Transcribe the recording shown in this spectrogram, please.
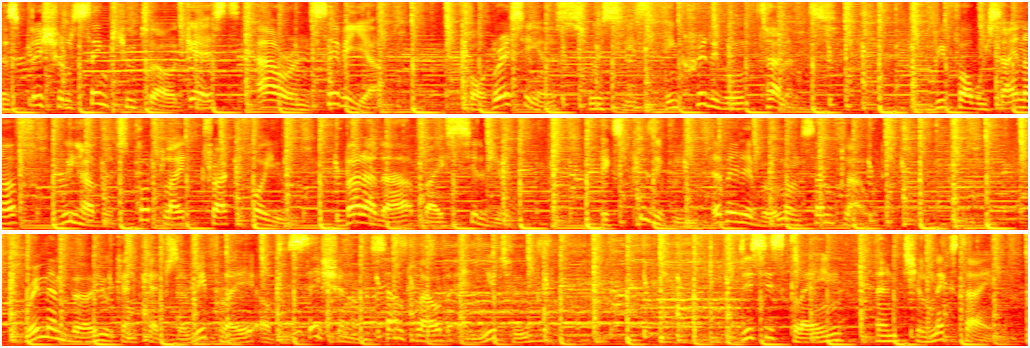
A special thank you to our guest Aaron Sevilla for gracing us with his incredible talents. Before we sign off, we have a spotlight track for you, Balada by Sylvio, exclusively available on SoundCloud. Remember, you can catch the replay of the session on SoundCloud and YouTube. This is Klein. Until next time.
